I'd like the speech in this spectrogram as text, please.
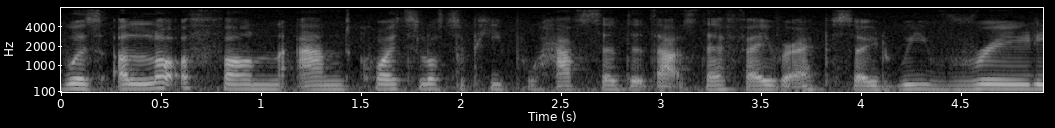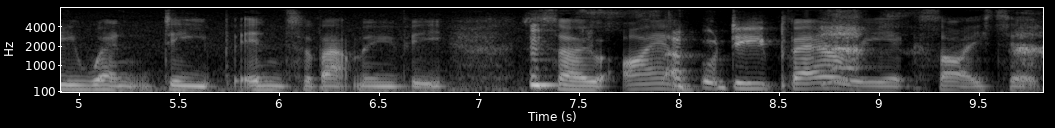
was a lot of fun, and quite a lot of people have said that that's their favourite episode. We really went deep into that movie. So I am deep. very excited.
